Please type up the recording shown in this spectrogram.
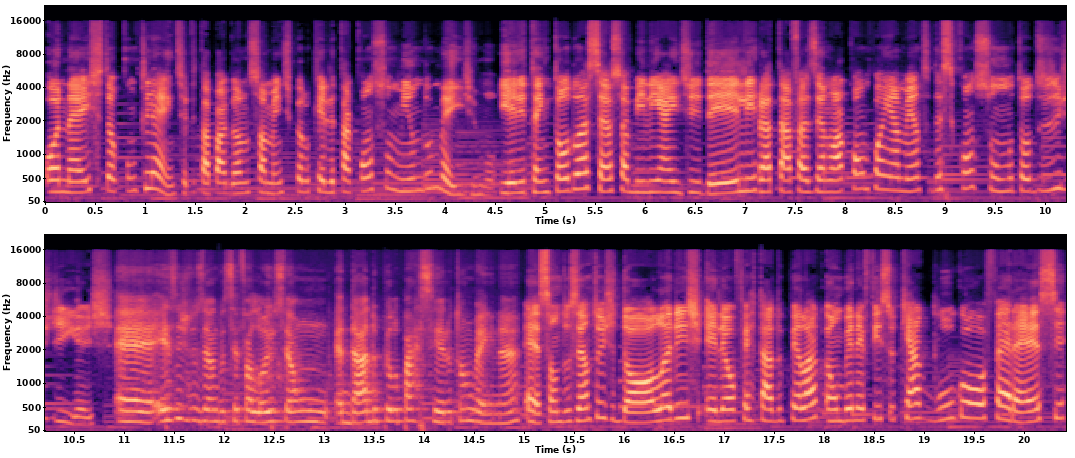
honesta com o cliente. Ele está pagando somente pelo que ele está consumindo mesmo. E ele tem todo o acesso à billing ID dele para estar tá fazendo o acompanhamento desse consumo todos os dias. É, esses 200 você falou, isso é, um, é dado pelo parceiro também, né? É, são 200 200 dólares, ele é ofertado pela. É um benefício que a Google oferece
